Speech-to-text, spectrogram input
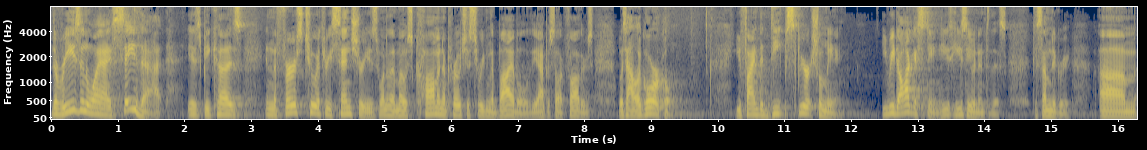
The reason why I say that is because in the first two or three centuries, one of the most common approaches to reading the Bible, the Apostolic Fathers, was allegorical. You find the deep spiritual meaning. You read Augustine, he's, he's even into this to some degree. Um,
